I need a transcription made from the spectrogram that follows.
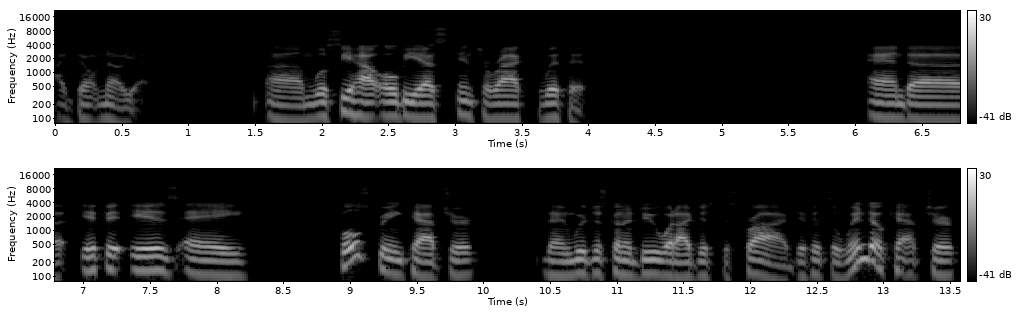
I don't know yet. Um, we'll see how OBS interacts with it. And uh, if it is a full screen capture, then we're just going to do what I just described. If it's a window capture,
